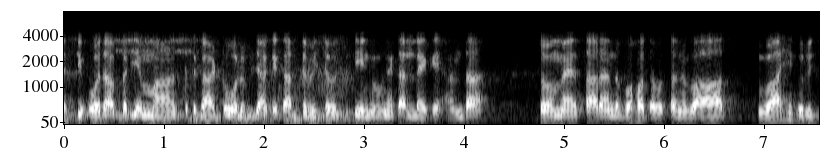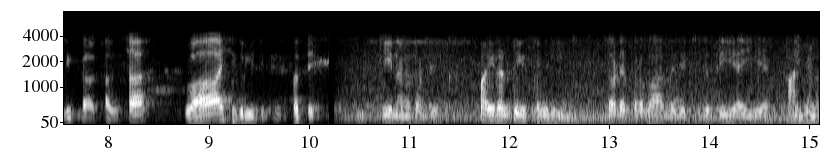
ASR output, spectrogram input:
ਅਸੀਂ ਉਹਦਾ ਵਧੀਆ ਮਾਣ, ਸਤਿਕਾਰ, ਢੋਲ ਵਜਾ ਕੇ ਘਰ ਦੇ ਵਿੱਚ ਉਸ ਧੀ ਨੂੰ ਆਪਣੇ ਘਰ ਲੈ ਕੇ ਆਂਦਾ। ਸੋ ਮੈਂ ਸਾਰਿਆਂ ਦਾ ਬਹੁਤ ਬਹੁਤ ਧੰਨਵਾਦ। ਵਾਹਿਗੁਰੂ ਜੀ ਕਾ ਖਾਲਸਾ, ਵਾਹਿਗੁਰੂ ਜੀ ਕੀ ਫਤਿਹ। ਕੀ ਨਾਮ ਹੈ ਤੁਹਾਡੇ ਭਾਈ ਰਣਧੀਰ ਸਿੰਘ ਜੀ। ਤੁਹਾਡੇ ਪਰਿਵਾਰ ਦੇ ਵਿੱਚ ਜੋ ਧੀ ਆਈ ਹੈ ਕੀ ਹਾਂਜੀ। ਕਹਿਣਾ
